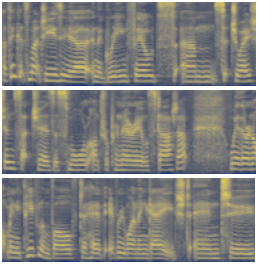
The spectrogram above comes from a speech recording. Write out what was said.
I think it's much easier in a greenfields um, situation, such as a small entrepreneurial startup, where there are not many people involved to have everyone engaged and to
